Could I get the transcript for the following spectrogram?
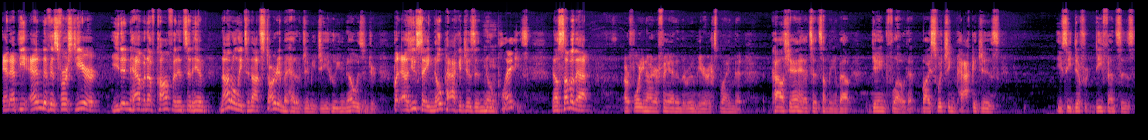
And at the end of his first year, you didn't have enough confidence in him, not only to not start him ahead of Jimmy G, who you know is injured, but as you say, no packages and no mm-hmm. plays. Now, some of that, our 49er fan in the room here explained that Kyle Shanahan said something about game flow, that by switching packages, you see different defenses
